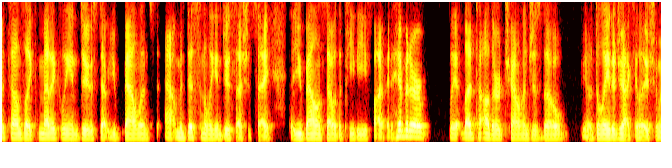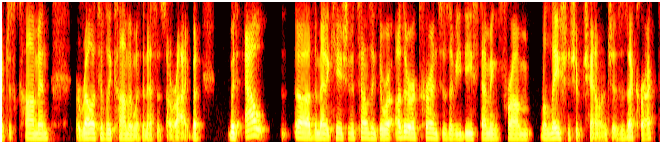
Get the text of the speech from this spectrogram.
it sounds like medically induced that you balanced out, medicinally induced, I should say, that you balanced out with a PDE5 inhibitor. It led to other challenges, though, you know, delayed ejaculation, which is common or relatively common with an SSRI. But without uh, the medication, it sounds like there were other occurrences of ED stemming from relationship challenges. Is that correct?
